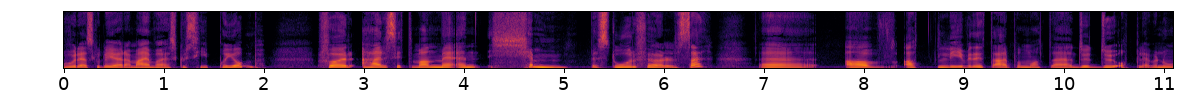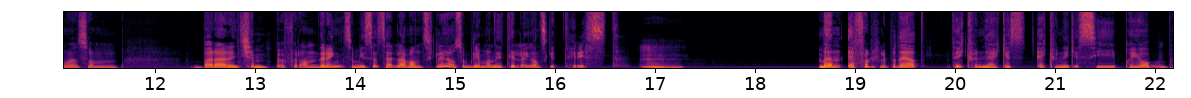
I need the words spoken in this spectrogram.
hvor jeg skulle gjøre av meg, hva jeg skulle si på jobb. For her sitter man med en kjempestor følelse eh, av at livet ditt er på en måte du, du opplever noe som bare er en kjempeforandring, som i seg selv er vanskelig, og så blir man i tillegg ganske trist. Mm. Men jeg følte på det at det kunne jeg, ikke, jeg kunne ikke si på jobb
